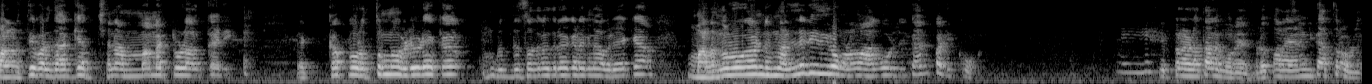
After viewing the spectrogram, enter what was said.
വളർത്തി വലുതാക്കി അച്ഛൻ അമ്മ മറ്റുള്ള ആൾക്കാർ ഒക്കെ പുറത്തും അവിടെ ഇവിടെയൊക്കെ വൃദ്ധസദനത്തിലൊക്കെ കിടക്കുന്ന അവരെയൊക്കെ മറന്നു പോകാണ്ട് നല്ല രീതിയിൽ ഓണം ആഘോഷിക്കാൻ പഠിക്കുക ഇപ്പോഴുള്ള തലമുറ ഇവിടെ പറയാൻ എനിക്ക് അത്രേ ഉള്ളു.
